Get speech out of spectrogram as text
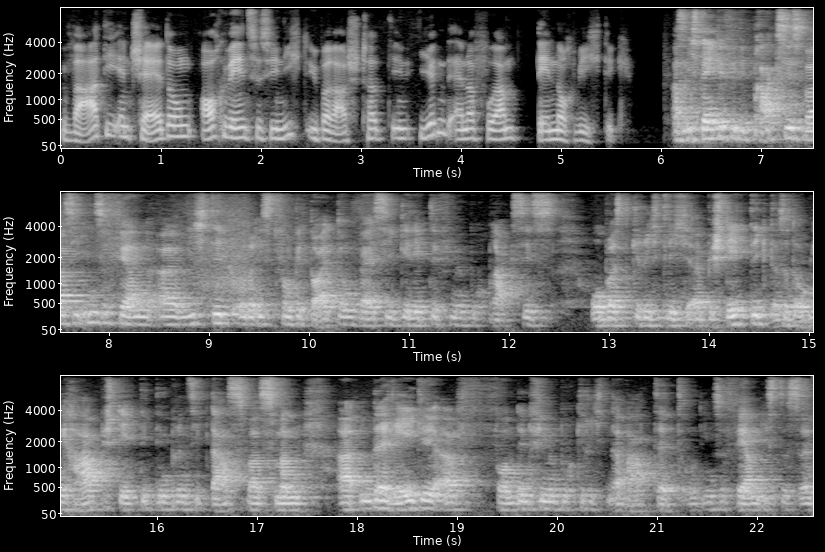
war die Entscheidung, auch wenn sie sie nicht überrascht hat, in irgendeiner Form dennoch wichtig? Also ich denke, für die Praxis war sie insofern äh, wichtig oder ist von Bedeutung, weil sie gelebte Firmenbuchpraxis oberstgerichtlich äh, bestätigt. Also der OGH bestätigt im Prinzip das, was man äh, in der Regel äh, von den Firmenbuchgerichten erwartet. Und insofern ist das äh,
